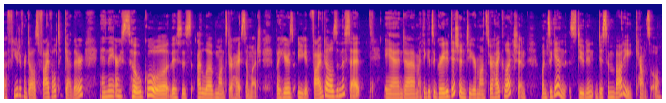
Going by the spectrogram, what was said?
a, few different dolls, five altogether, and they are so cool. This is, I love Monster High so much. But here's, you get five dolls in the set, and um, I think it's a great addition to your Monster High collection. Once again, Student Disembodied Council.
